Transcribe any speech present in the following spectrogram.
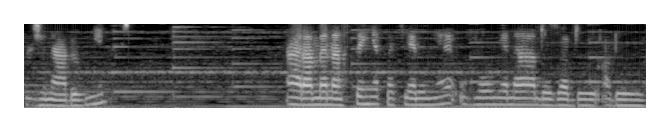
tažená dovnitř a ramena stejně tak jemně uvolněná dozadu a dolů.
